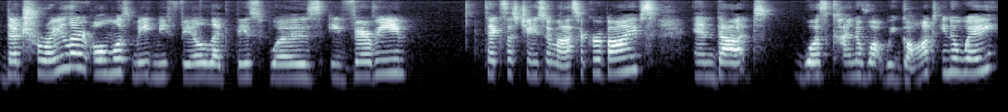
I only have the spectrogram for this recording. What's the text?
The trailer almost made me feel like this was a very Texas Chainsaw Massacre vibes and that was kind of what we got in a way.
